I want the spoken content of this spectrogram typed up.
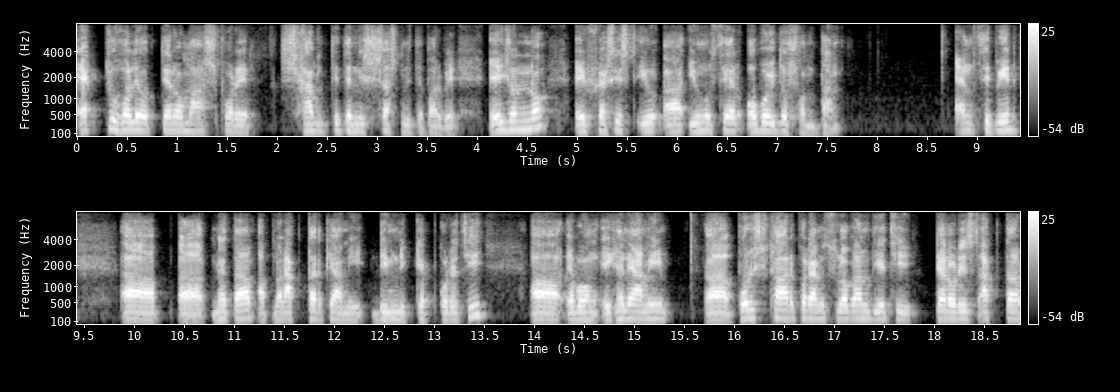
একটু হলেও তেরো মাস পরে শান্তিতে নিঃশ্বাস নিতে পারবে। এই জন্য এই ফ্যাসিস্ট ইউ- ইউনুসের অবৈধ সন্তান এনসিপির নেতা আপনার আক্তারকে আমি ডিম নিক্ষেপ করেছি। এবং এখানে আমি পরিষ্কার করে আমি স্লোগান দিয়েছি, টেরোরিস্ট আক্তার।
